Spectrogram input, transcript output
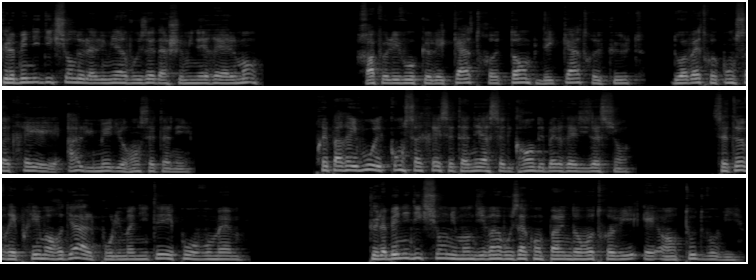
que la bénédiction de la lumière vous aide à cheminer réellement. Rappelez-vous que les quatre temples des quatre cultes doivent être consacrés et allumés durant cette année. Préparez-vous et consacrez cette année à cette grande et belle réalisation. Cette œuvre est primordiale pour l'humanité et pour vous-même. Que la bénédiction du monde divin vous accompagne dans votre vie et en toutes vos vies.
